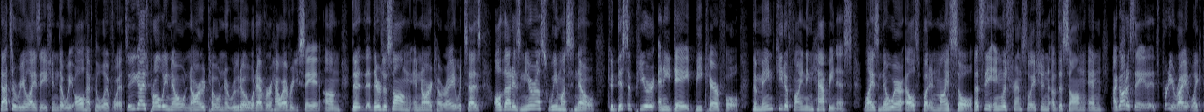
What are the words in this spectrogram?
that's a realization that we all have to live with. So you guys probably know Naruto, Naruto, whatever, however you say it. Um, the, the, there's a song in Naruto, right, which says, All that is near us we must know, could disappear any day, be careful. The main key to finding happiness lies nowhere else but in my soul. That's the English translation of the song, and I gotta say, it's pretty right. Like,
